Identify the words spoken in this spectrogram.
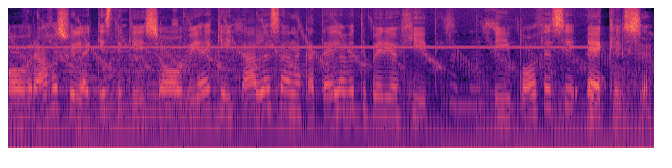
Ο βράχος φυλακίστηκε ισόβια και η θάλασσα ανακατέλαβε την περιοχή της. Η υπόθεση έκλεισε.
